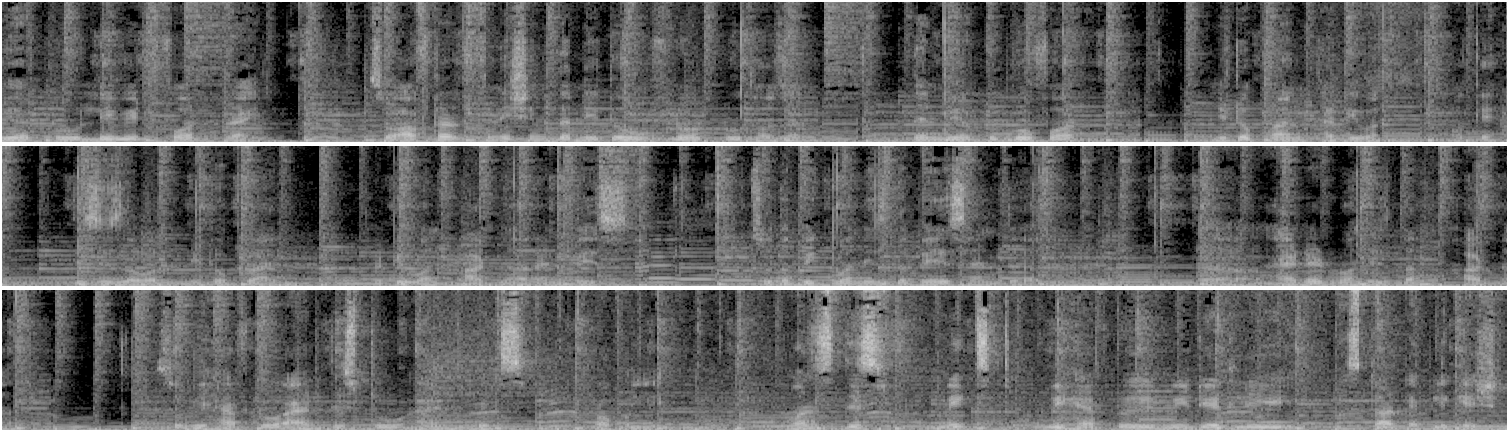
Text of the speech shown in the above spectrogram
we have to leave it for dry. So after finishing the Nitto flow 2000 then we have to go for Nitoprime 31 okay? This is our Nitoprime 31 hardener and base. So the big one is the base and the, the added one is the hardener. So we have to add these two and mix properly once this mixed we have to immediately start application.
